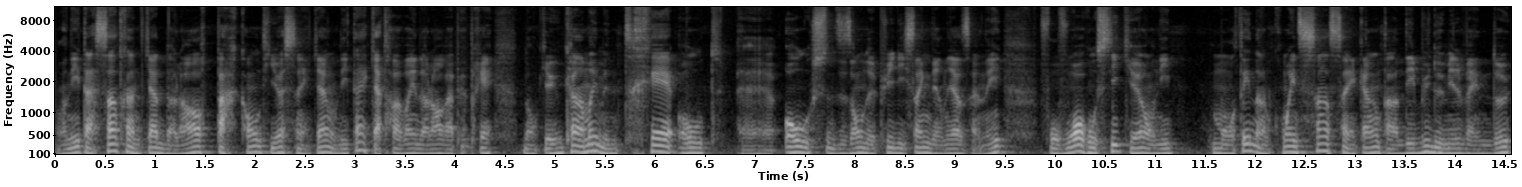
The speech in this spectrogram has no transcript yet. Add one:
on est à 134 Par contre, il y a 5 ans, on était à 80 à peu près. Donc, il y a eu quand même une très haute euh, hausse, disons, depuis les cinq dernières années. Il faut voir aussi qu'on est monté dans le coin de 150 en début 2022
